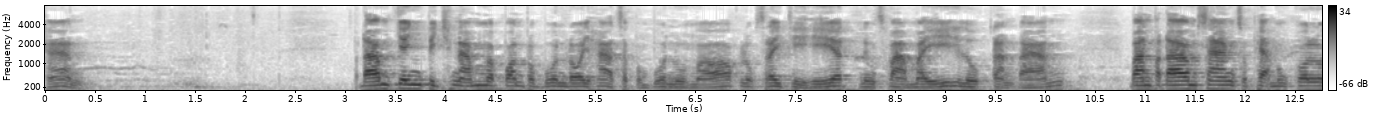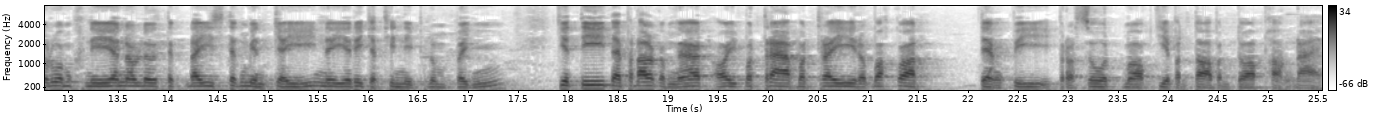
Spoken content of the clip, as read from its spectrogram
ខានផ្ដើមចេញពីឆ្នាំ1959នោះមកលោកស្រីធីហៀតនិងស្វាមីលោកត្រាន់ដាន បានផ្ដើមសាងសុភមង្គលរួមគ្នានៅលើទឹកដីស្ទឹងមានជ័យនៃរាជធានីភ្នំពេញ ជាទីដែលផ្ដល់កំណើតឲ្យបុត្រាបុត្រីរបស់គាត់ ទាំងពីរប្រសូតមកជាបន្តបន្ទាប់ផងដែរ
